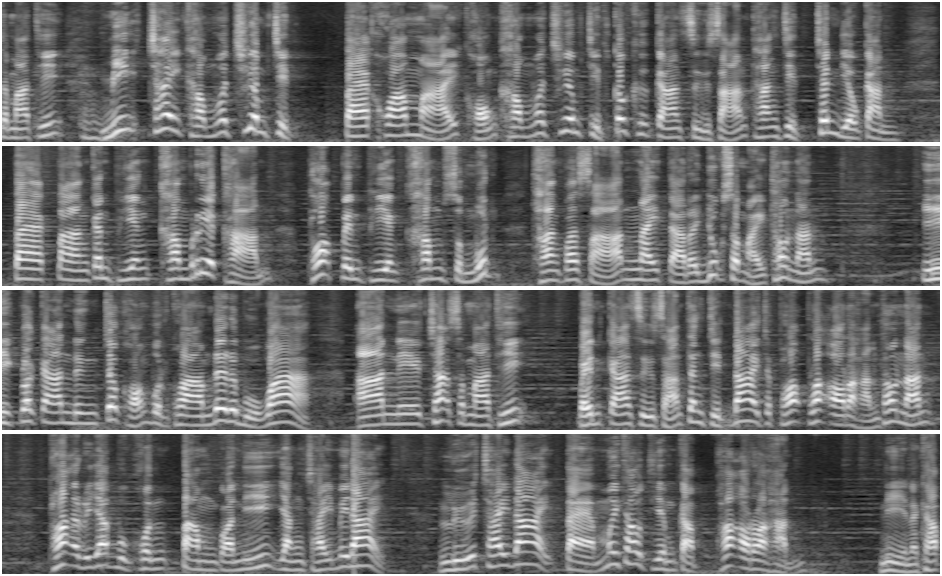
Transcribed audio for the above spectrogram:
สมาธิ มิใช่คำว่าเชื่อมจิต แต่ความหมายของคำว่าเชื่อมจิตก็คือการสื่อสารทางจิต เช่นเดียวกัน แตกต่างกันเพียงคำเรียกขาน เพราะเป็นเพียงคำสมมุติทางภาษาในแต่ละยุคสมัยเท่านั้น อีกประการหนึ่งเจ้าของบทความได้ระบุว่า อาเนชสมาธิเป็นการสื่อสารทางจิตได้เฉพาะพระอรหันต์เท่านั้น พระอริยบุคคลต่ำกว่านี้ยังใช้ไม่ได้ หรือใช้ได้แต่ไม่เท่าเทียมกับพระอรหันต์นี่นะครับ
